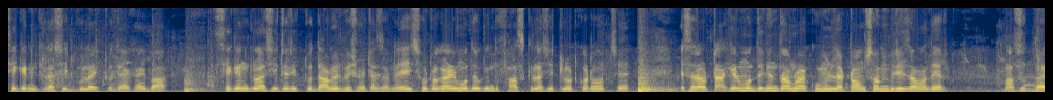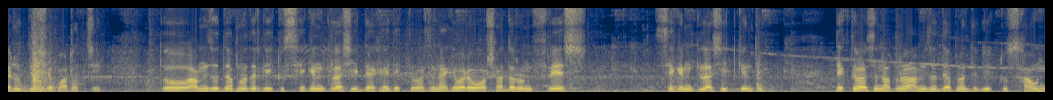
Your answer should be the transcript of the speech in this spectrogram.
সেকেন্ড ক্লাস ইটগুলো একটু দেখাই বা সেকেন্ড ক্লাস ইটের একটু দামের বিষয়টা জানাই। এই ছোটো গাড়ির মধ্যেও কিন্তু ফার্স্ট ক্লাস ইট লোড করা হচ্ছে। এছাড়াও ট্রাকের মধ্যে কিন্তু আমরা কুমিল্লা টমসম ব্রিজ আমাদের মাসুদ ভাইয়ের উদ্দেশ্যে পাঠাচ্ছি। তো আমি যদি আপনাদেরকে একটু সেকেন্ড ক্লাস ইট দেখাই, দেখতে পাচ্ছেন একেবারে অসাধারণ ফ্রেশ সেকেন্ড ক্লাস ইট কিন্তু দেখতে পাচ্ছেন আপনারা। আমি যদি আপনাদেরকে একটু সাউন্ড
